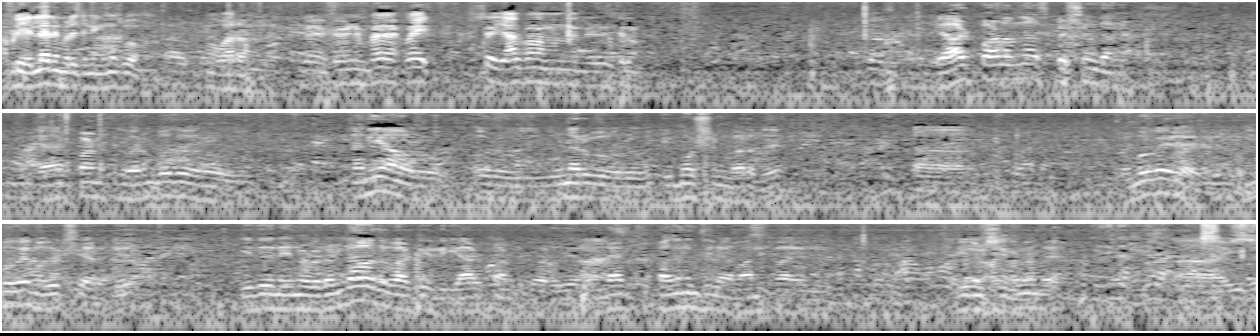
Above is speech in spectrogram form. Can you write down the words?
அப்படி எல்லாரும் பிரச்சனைங்க சொல்லுவாங்க வராங்களே கொஞ்சம் ரைட் சரி யாழ்ப்பாணம் வந்து சொல்லுங்க யாழ்ப்பாணம்னா ஸ்பெஷல் தானே. யாழ்ப்பாணத்துக்கு வரும்போது ஒரு தனியாக ஒரு ஒரு உணர்வு ஒரு இமோஷன் வருது. ரொம்பவே ரொம்பவே மகிழ்ச்சியாக இருக்குது இது என்னோட ரெண்டாவது வாட்டி இது யாழ்ப்பாணத்துக்கு வருது. ரெண்டாயிரத்தி பதினஞ்சில் வாணிப்பாயில் நிகழ்ச்சிக்கு வந்தேன் இது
